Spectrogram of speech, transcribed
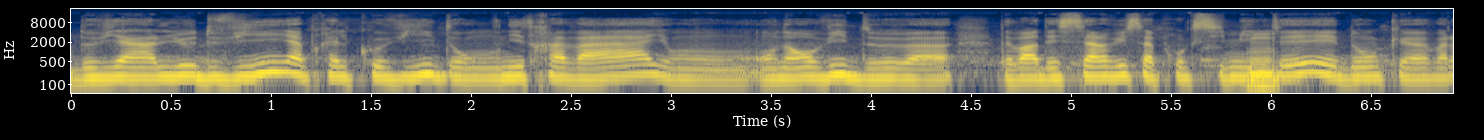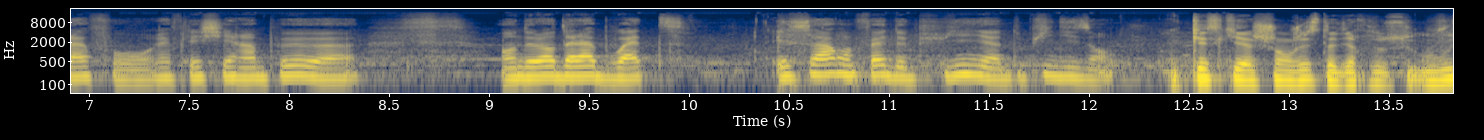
devient un lieu de vie. Après le Covid, on y travaille, on, a envie euh, d'avoir des services à proximité. Mmh. Et donc, euh, voilà, il faut réfléchir un peu en dehors de la boîte. Et ça, on le fait depuis, depuis 10 ans. Qu'est-ce qui a changé? C'est-à-dire que vous,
